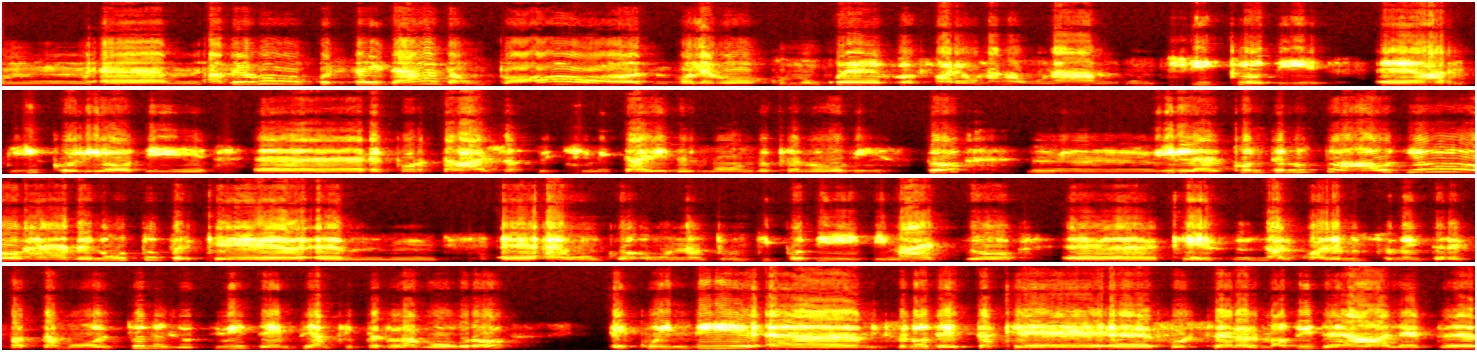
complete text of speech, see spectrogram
mh, mm, ehm, avevo questa idea da un po', volevo comunque fare una, una, un ciclo di eh, articoli o di eh, reportage sui cimiteri del mondo che avevo visto. Mm, il contenuto audio è venuto perché ehm, è un, un, un, tipo di, di mezzo eh, che, al quale mi sono interessata molto negli ultimi tempi anche per lavoro e quindi eh, mi sono detta che eh, forse era il modo ideale per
